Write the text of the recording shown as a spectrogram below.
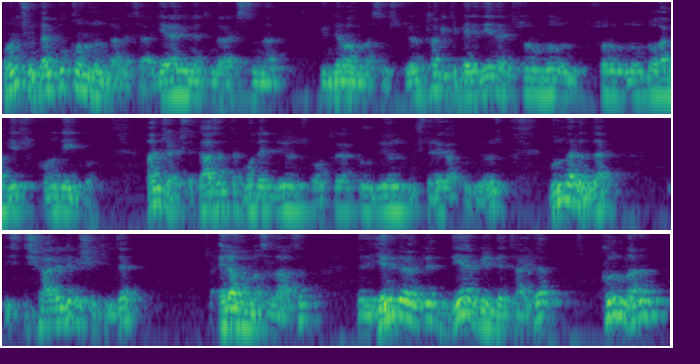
Onun için ben bu konunun da mesela yerel yönetimler açısından gündeme alınmasını istiyorum. Tabii ki belediyelerin sorumluluğu, sorumluluğunda olan bir konu değil bu. Ancak işte Gaziantep modeli diyoruz, ortak akıl diyoruz, müşterek akıl diyoruz. Bunların da istişareli bir şekilde ele alınması lazım. Ee, yeni dönemde diğer bir detayda kurumların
